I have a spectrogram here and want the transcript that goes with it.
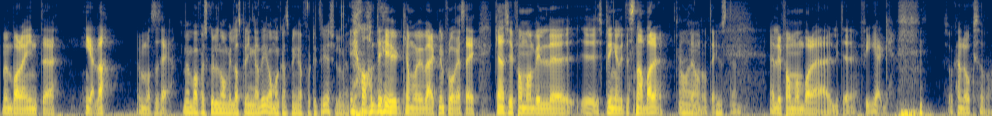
Men bara inte hela, ska säga. Men varför skulle någon vilja springa det om man kan springa 43 km? Ja, det kan man ju verkligen fråga sig. Kanske ifall man vill eh, springa lite snabbare. Kanske Ja, eller just det. Eller ifall man bara är lite feg. Så kan det också vara.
